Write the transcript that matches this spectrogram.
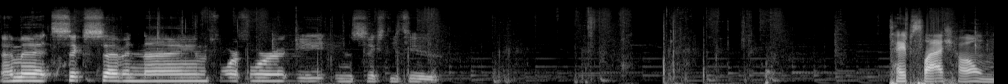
I'm at six, seven, nine, four, four, eight, and sixty-two. Type slash home.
